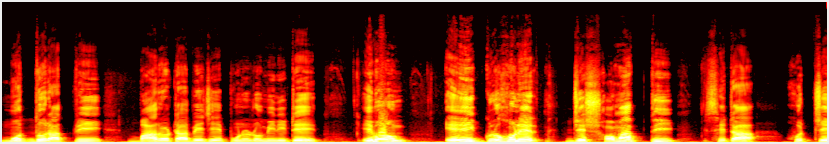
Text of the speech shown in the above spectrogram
মধ্যরাত্রি বারোটা বেজে পনেরো মিনিটে। এবং এই গ্রহণের যে সমাপ্তি, সেটা হচ্ছে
